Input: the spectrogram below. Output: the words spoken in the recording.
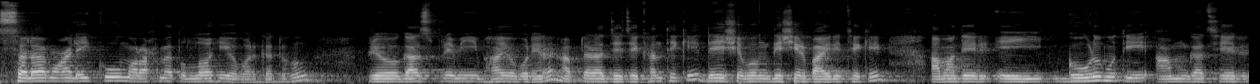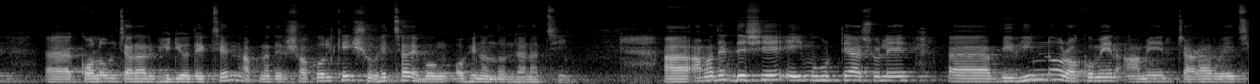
আসসালামু আলাইকুম রহমতুল্লাহি ওবরকাতুহ। প্রিয় গাছপ্রেমী ভাই ও বোনেরা, আপনারা যে যেখান থেকে দেশ এবং দেশের বাইরে থেকে আমাদের এই গৌরমতী আম গাছের কলম চারার ভিডিও দেখছেন, আপনাদের সকলকেই শুভেচ্ছা এবং অভিনন্দন জানাচ্ছি। আমাদের দেশে এই মুহূর্তে আসলে বিভিন্ন রকমের আমের চারা রয়েছে,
